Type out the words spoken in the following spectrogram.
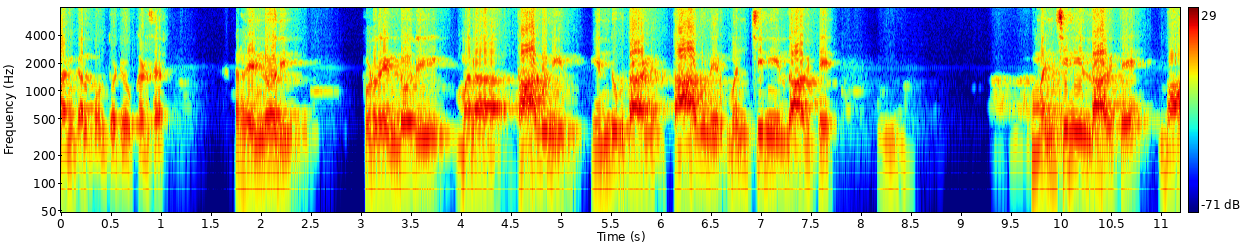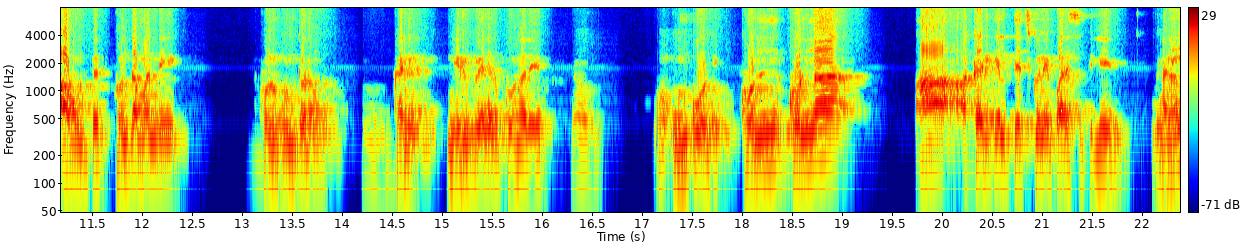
సంకల్పంతో ఒక్కడు సార్. రెండోది ఇప్పుడు రెండోది మన తాగునీరు. ఎందుకు తాగ తాగునీరు మంచి నీళ్ళు తాగితే మంచి నీళ్ళు తాగితే బాగుంటది. కొంతమంది కొనుక్కుంటున్నాం కానీ నిరుపేదలు కొనలేరు. ఇంకోటి కొన్ కొన్న ఆ అక్కడికి వెళ్ళి తెచ్చుకునే పరిస్థితి లేదు. అని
